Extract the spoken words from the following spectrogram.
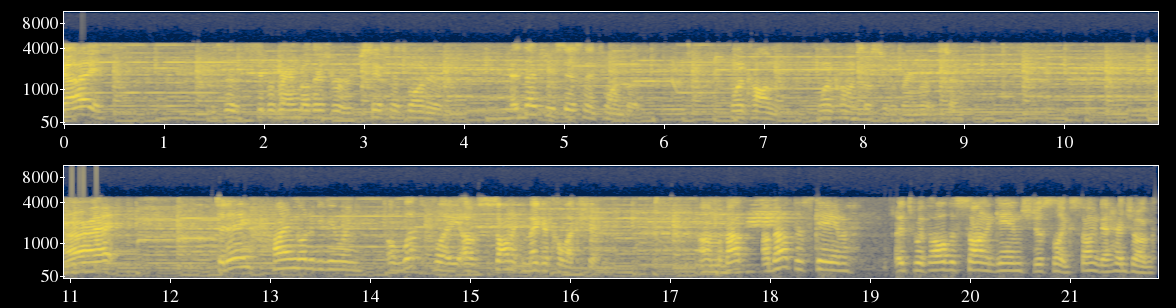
guys, this is Super Grandmothers Brothers for Sisnitz 1, it's actually Sisnitz 1, but one call one call myself Super Brand Brothers, so. Alright, today I'm going to be doing a Let's Play of Sonic Mega Collection. Um, about, about this game, it's with all the Sonic games, just like Sonic the Hedgehog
